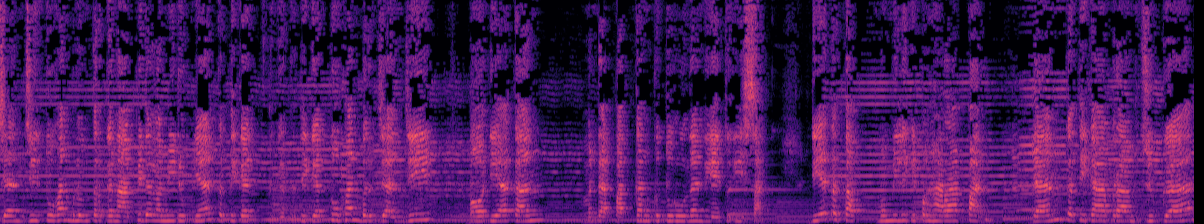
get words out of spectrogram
janji Tuhan belum tergenapi dalam hidupnya ketika ketika Tuhan berjanji bahwa dia akan mendapatkan keturunan yaitu Ishak. Dia tetap memiliki pengharapan dan ketika Abraham juga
